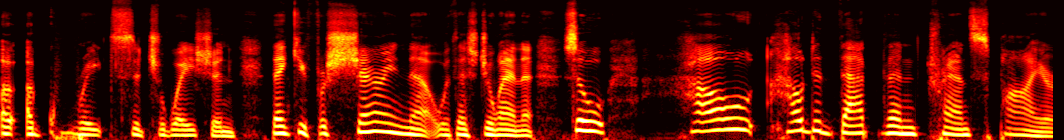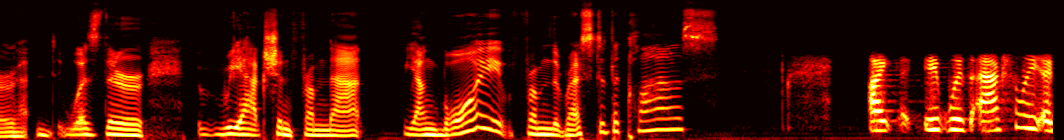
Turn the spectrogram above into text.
a, a great situation. Thank you for sharing that with us, Joanna. So, how how did that then transpire? Was there reaction from that young boy, from the rest of the class? I it was actually a,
